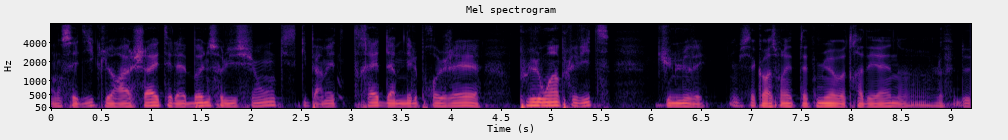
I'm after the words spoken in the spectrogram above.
on s'est dit que le rachat était la bonne solution, ce qui permettrait d'amener le projet plus loin, plus vite qu'une levée. Et ça correspondait peut-être mieux à votre ADN, euh, le fait de,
